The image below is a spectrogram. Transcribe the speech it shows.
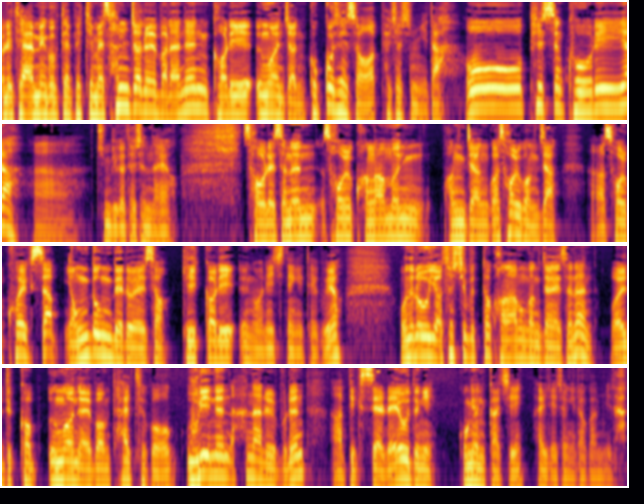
우리 대한민국 대표팀의 선전을 바라는 거리 응원전 곳곳에서 펼쳐집니다. 오 필승 코리아 아, 준비가 되셨나요? 서울에서는 서울 광화문 광장과 서울 광장, 아, 서울 코엑스 앞 영동대로에서 길거리 응원이 진행이 되고요. 오늘 오후 6시부터 광화문 광장에서는 월드컵 응원 앨범 타이틀곡 우리는 하나를 부른 아, 빅스 레오 등이 공연까지 할 예정이라고 합니다.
